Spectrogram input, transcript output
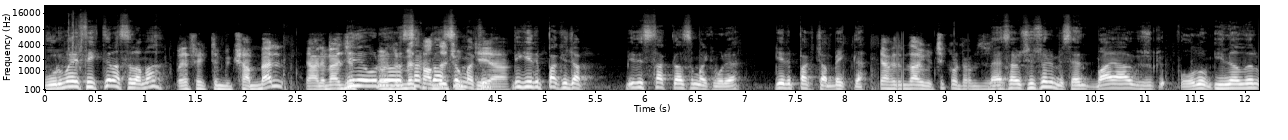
Vurma efekti nasıl ama? Bu efekti mükemmel. Yani bence Bir de oraya öldürme sandığı saklansın çok iyi bakayım. ya. Bir girip bakacağım. Biri saklansın bakayım oraya. Gelip bakacağım bekle. Kıyafetim daha güzel çık oradan bizi. Ben sana bir şey söyleyeyim mi? Sen bayağı gözük... Oğlum inanılır...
